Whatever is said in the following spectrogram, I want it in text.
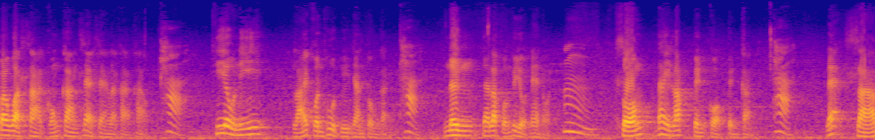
ประวัติศาสตร์ของการแทรกแซงราคาข้าวค่ะ เที่ยวนี้หลายคนพูดยืนยันตรงกันค่ะ หนึ่งได้รับผลประโยชน์แน่นอนอืม สองได้รับเป็นกอบเป็นกค่ะำและสาม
